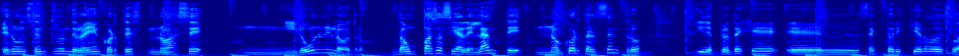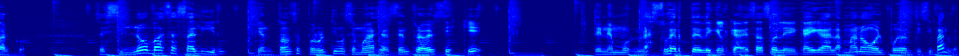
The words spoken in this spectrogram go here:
era un centro donde Brian Cortés no hace ni lo uno ni lo otro. Da un paso hacia adelante, no corta el centro y desprotege el sector izquierdo de su arco. O sea, si no vas a salir, que entonces por último se mueva hacia el centro a ver si es que tenemos la suerte de que el cabezazo le caiga a las manos o él pueda anticiparlo.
